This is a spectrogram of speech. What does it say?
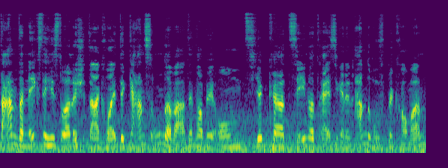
Dann der nächste historische Tag heute, ganz unerwartet, habe ich um circa 10.30 Uhr einen Anruf bekommen.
